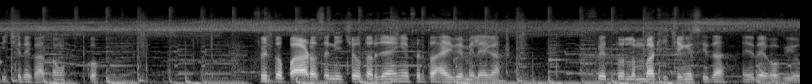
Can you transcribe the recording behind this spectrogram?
पीछे दिखाता हूँ आपको। फिर तो पहाड़ों से नीचे उतर जाएँगे, फिर तो हाईवे मिलेगा। फिर तो लंबा खींचेंगे सीधा। ये देखो व्यू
